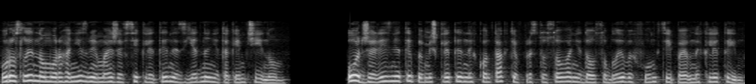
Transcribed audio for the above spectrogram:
У рослинному організмі майже всі клітини з'єднані таким чином. Отже, різні типи міжклітинних контактів пристосовані до особливих функцій певних клітин.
